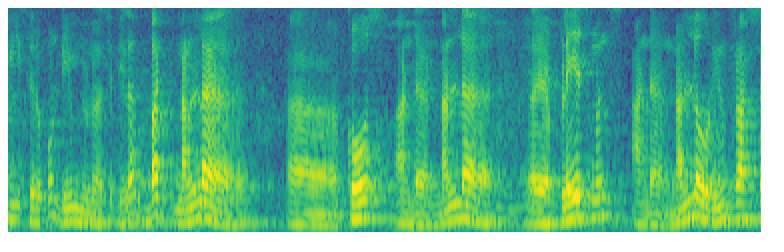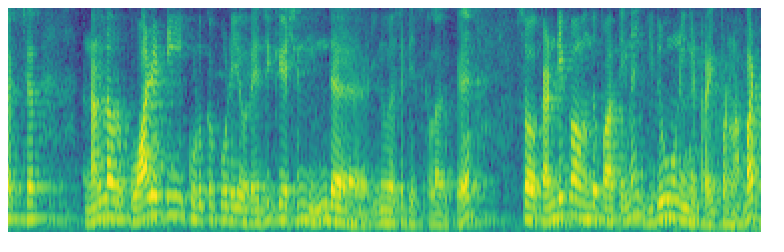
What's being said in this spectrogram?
ஃபீஸ் இருக்கும் டீம்டு யூனிவர்சிட்டியில் பட் நல்ல கோர்ஸ் அண்டு நல்ல பிளேஸ்மெண்ட்ஸ் அண்டு நல்ல ஒரு இன்ஃப்ராஸ்ட்ரக்சர் நல்ல ஒரு குவாலிட்டி கொடுக்கக்கூடிய ஒரு எஜுகேஷன் இந்த யூனிவர்சிட்டிஸ்க்கெல்லாம் இருக்குது ஸோ கண்டிப்பாக வந்து பார்த்தீங்கன்னா இதுவும் நீங்கள் ட்ரை பண்ணலாம். பட்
